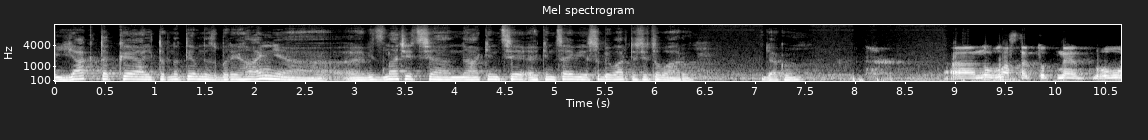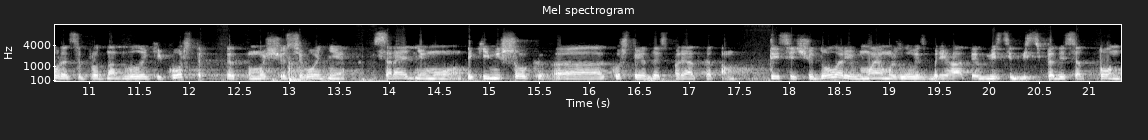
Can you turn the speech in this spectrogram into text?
як таке альтернативне зберігання е, відзначиться на кінці, кінцевій собівартості товару? Дякую. Ну, власне, тут не говориться про надвеликі кошти, тому що сьогодні в середньому такий мішок е, коштує десь порядка там тисячу доларів. Має можливість зберігати 200-250 тонн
